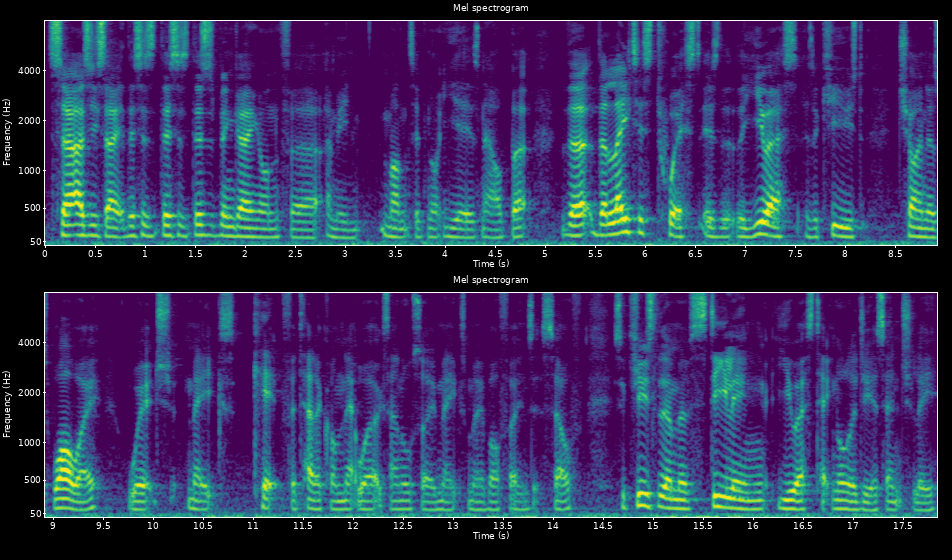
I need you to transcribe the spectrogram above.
So, as you say, this is this is this has been going on for I mean months, if not years now. But the the latest twist is that the US has accused China's Huawei, which makes kit for telecom networks and also makes mobile phones itself. It's accused them of stealing US technology essentially,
